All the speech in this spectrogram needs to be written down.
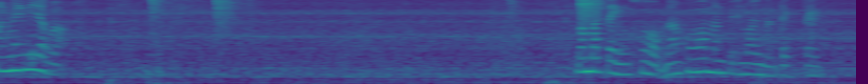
มันไม่เรียบอะ มันมาแต่งขอบนะเพราะว่ามันเป็นรอยเหมือนแตกๆ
